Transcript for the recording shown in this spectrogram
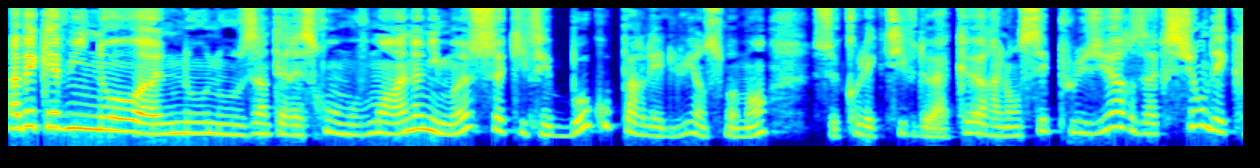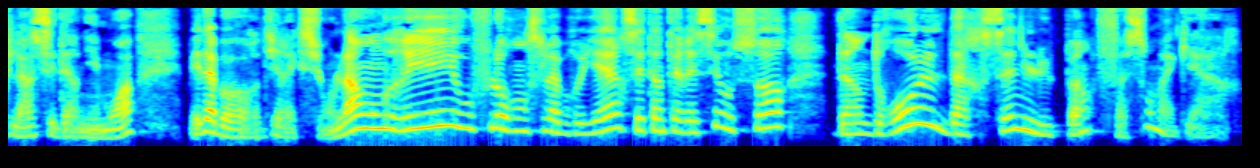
Avec Evmino, nous nous intéresserons au mouvement Anonymous qui fait beaucoup parler de lui en ce moment. Ce collectif de hackers a lancé plusieurs actions d'éclat ces derniers mois. Mais d'abord, direction la Hongrie, où Florence Labruyère s'est intéressée au sort d'un drôle d'Arsène Lupin façon Magyar.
